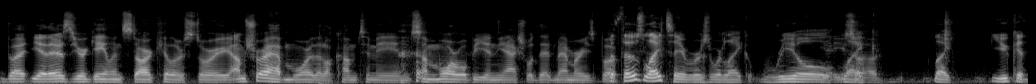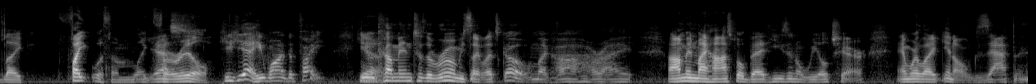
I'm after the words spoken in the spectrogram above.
but yeah, there's your Galen Star Killer story. I'm sure I have more that'll come to me, and some more will be in the actual Dead Memories book. but those lightsabers were like real, Yeah, like saw- like you could like fight with him, like Yes. for real. He, yeah, he wanted to fight. He would come into the room. He's like, "Let's go." I'm like, "Ah, all right." I'm in my hospital bed. He's in a wheelchair, and we're like, you know, zapping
